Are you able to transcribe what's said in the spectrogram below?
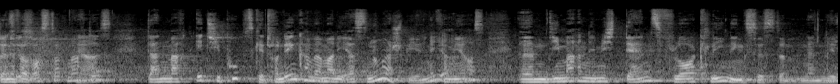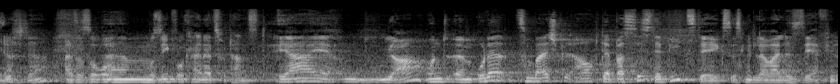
Jennifer ich. Rostock macht Ja. das. Dann macht Itchy Poops Kid. Von denen können wir mal die erste Nummer spielen, Ja. von mir aus. Ähm, die machen nämlich Dance Floor Cleaning System, nennen die sich. Ja. Also so Ähm, Musik, wo keiner zu tanzt. Ja, ja, ja. Und, ähm, oder zum Beispiel auch der Bassist der Beatsteaks ist mittlerweile sehr viel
